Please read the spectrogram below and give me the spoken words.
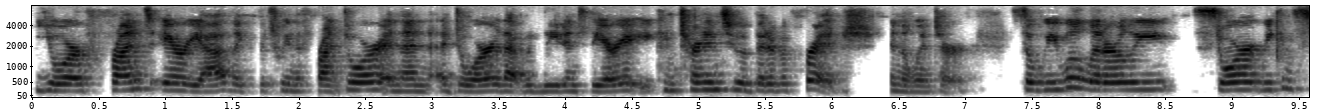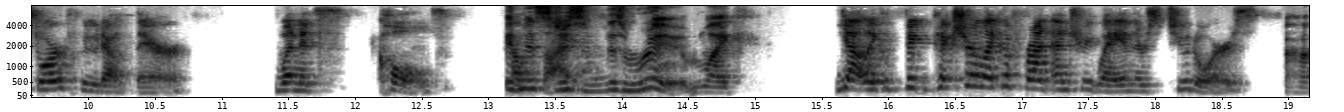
your front area, like between the front door and then a door that would lead into the area, you can turn into a bit of a fridge in the winter. So we will literally store, we can store food out there when it's cold. In outside. this just this room, like yeah, like picture like a front entryway, and there's two doors. Uh-huh.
